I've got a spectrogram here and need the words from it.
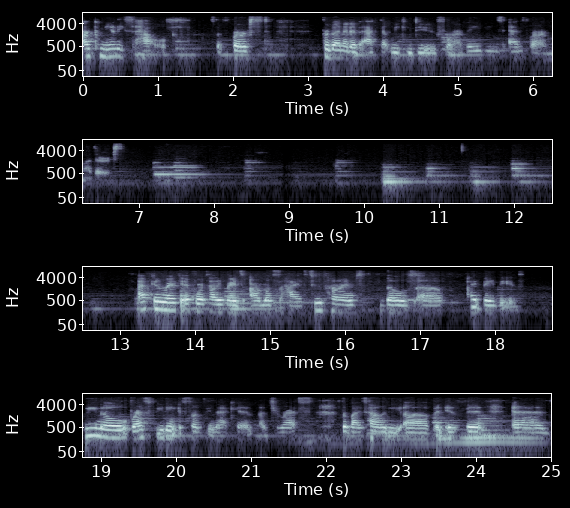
our community's health. It's the first preventative act that we can do for our babies and for our mothers. African American infant mortality rates are amongst the highest, two times those of white babies. We know breastfeeding is something that can address the vitality of an infant and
